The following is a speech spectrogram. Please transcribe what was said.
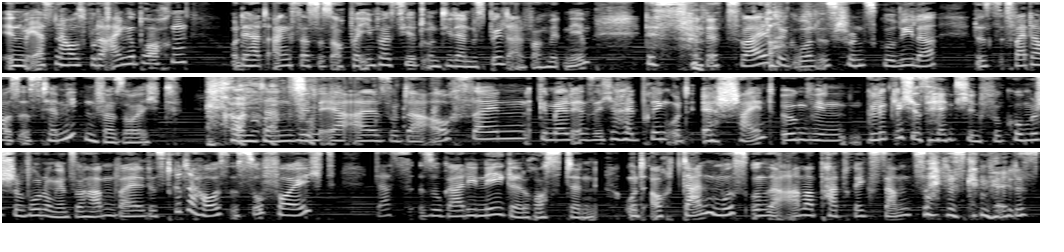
Im ersten Haus wurde eingebrochen und er hat Angst, dass das auch bei ihm passiert und die dann das Bild einfach mitnehmen. Das, der zweite Grund ist schon skurriler. Das zweite Haus ist termitenverseucht. Und dann will er also da auch sein Gemälde in Sicherheit bringen und er scheint irgendwie ein glückliches Händchen für komische Wohnungen zu haben, weil das dritte Haus ist so feucht, dass sogar die Nägel rosten. Und auch dann muss unser armer Patrick samt seines Gemäldes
